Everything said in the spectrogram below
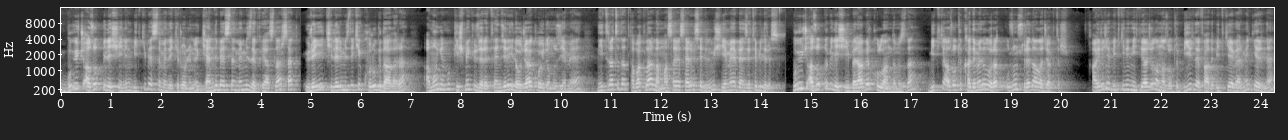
Bu üç azot bileşiğinin bitki beslemedeki rolünü kendi beslenmemizle kıyaslarsak üreyi kilerimizdeki kuru gıdalara, amonyumu pişmek üzere tencere ile ocağa koyduğumuz yemeğe, nitratı da tabaklarla masaya servis edilmiş yemeğe benzetebiliriz. Bu üç azotlu bileşiği beraber kullandığımızda bitki azotu kademeli olarak uzun sürede alacaktır. Ayrıca bitkinin ihtiyacı olan azotu bir defada bitkiye vermek yerine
